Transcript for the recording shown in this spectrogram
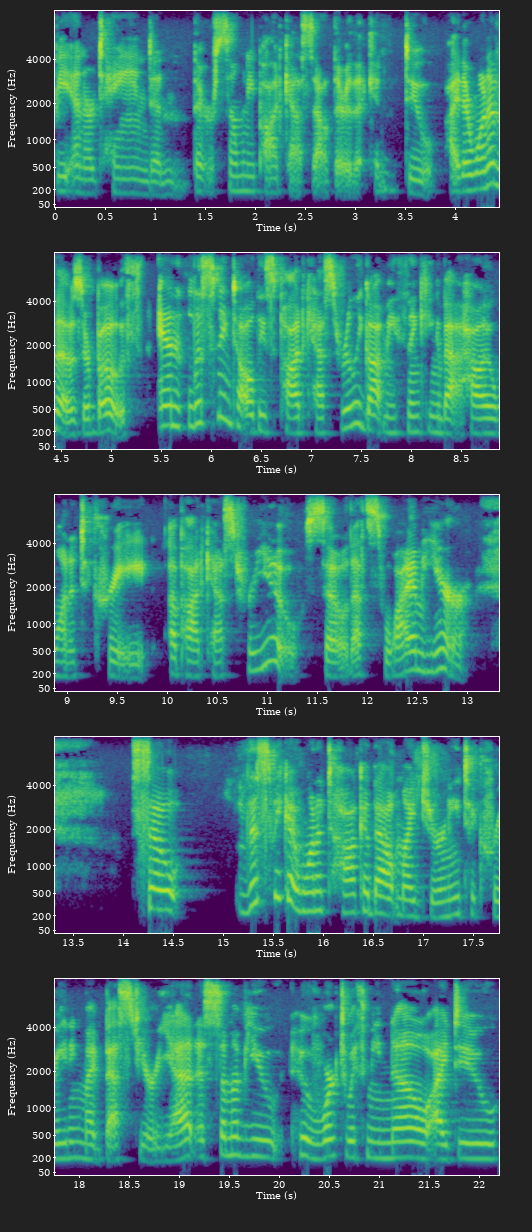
be entertained. And there are so many podcasts out there that can do either one of those or both. And listening to all these podcasts really got me thinking about how I wanted to create a podcast for you. So that's why I'm here. So, this week, I want to talk about my journey to creating my best year yet. As some of you who've worked with me know, I do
